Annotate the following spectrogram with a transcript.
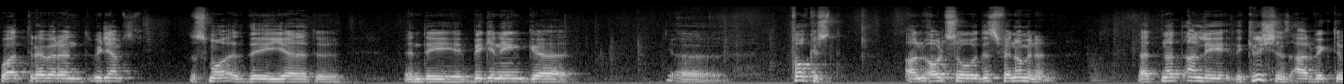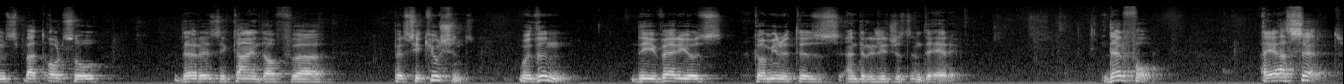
what Reverend Williams the small, the, uh, the, in the beginning uh, uh, focused on also this phenomenon that not only the Christians are victims, but also there is a kind of uh, persecution within the various communities and religions in the area. Therefore, I assert,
